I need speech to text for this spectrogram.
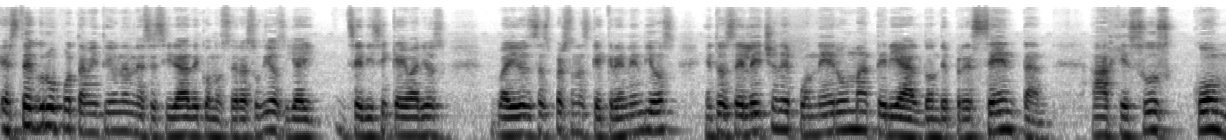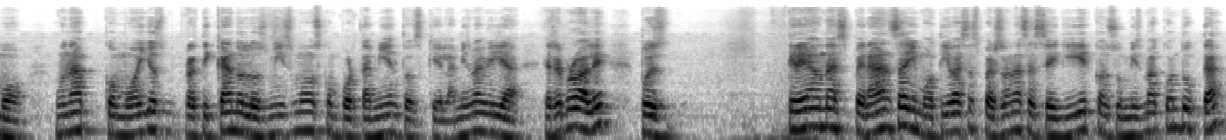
este grupo también tiene una necesidad de conocer a su Dios. Y ahí se dice que hay varios varios de esas personas que creen en Dios. Entonces el hecho de poner un material donde presentan a Jesús como una como ellos practicando los mismos comportamientos que la misma Biblia es reprobable pues crea una esperanza y motiva a esas personas a seguir con su misma conducta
